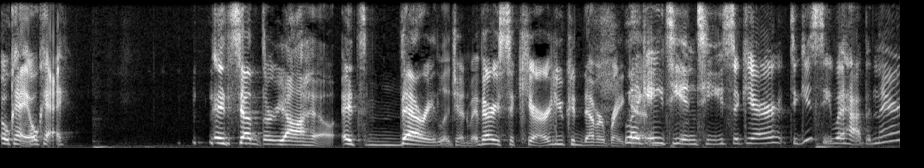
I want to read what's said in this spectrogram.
Okay, okay. It's done through Yahoo. It's very legitimate, very secure. You could never break Like it. AT and T secure. Did you see what happened there?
